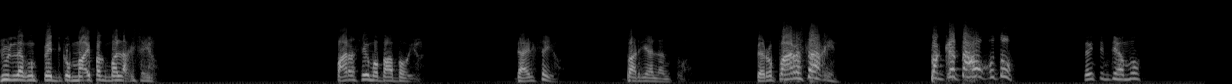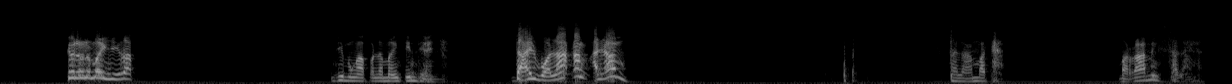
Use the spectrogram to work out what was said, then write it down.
Yun lang ang pwede kong maipagmalaki sa'yo. Para sa'yo mababaw yun. Dahil sa'yo, barya lang to. Pero para sa akin, pagkatao ko to! Naintindihan mo? Ganun na mahirap. Hindi mo nga pala maintindihan yun. Dahil wala kang alam! Salamat ha. Maraming salamat.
